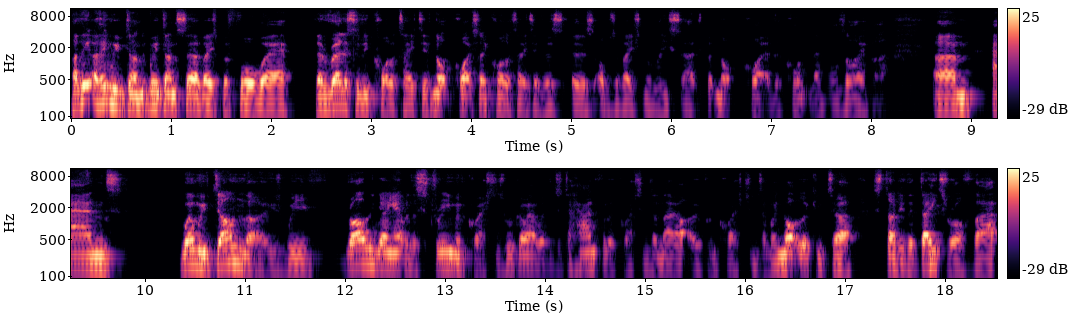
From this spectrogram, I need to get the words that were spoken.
I think I think we've done we've done surveys before where they're relatively qualitative, not quite so qualitative as, as observational research, but not quite at the quant levels either. Um, and when we've done those, we've rather than going out with a stream of questions, we'll go out with just a handful of questions and they are open questions. And we're not looking to study the data of that.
